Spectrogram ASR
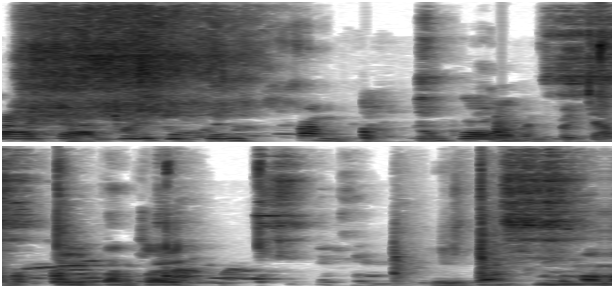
พระอาจารย์ดูบุญเป็นฟังหลวงพ่อมันประจำเออตั้งใจฝากมาเออว่ามันนอน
